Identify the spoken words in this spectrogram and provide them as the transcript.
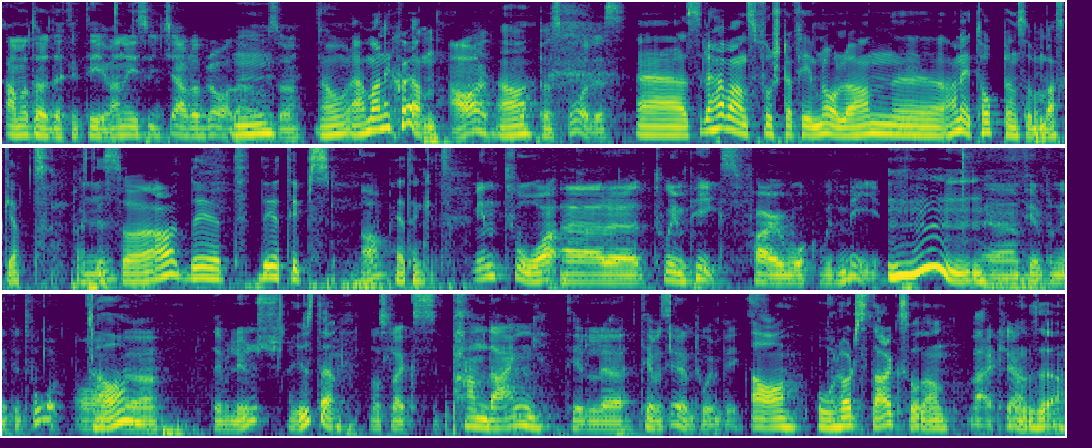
Amatördetektiv. Han är så jävla bra där Mm. också. Ja, han är skön. Ja, Ja. toppenskådis. Eh, Så det här var hans första filmroll och han, eh, han är toppen som basket faktiskt. Mm. Så ja, det är ett, det är ett tips Ja. helt enkelt. Min två är eh, Twin Peaks Firewalk with Me. Mhm. Eh, En film från 92 av Ja. David Lynch. Just det. Någon slags pandang till eh, tv-serien Twin Peaks. Ja, oerhört stark sådan. Verkligen. säga.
